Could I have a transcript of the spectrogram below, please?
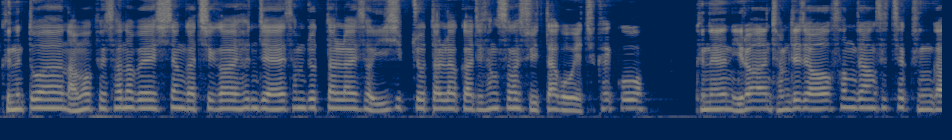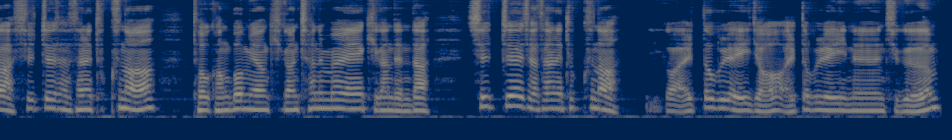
그는 또한 암호화폐 산업의 시장 가치가 현재 3조 달러에서 20조 달러까지 상승할 수 있다고 예측했고 그는 이러한 잠재적 성장 세책 증가, 실제 자산의 토크나 더 광범위한 기관 참여에 기간된다. 실제 자산의 토크나 이거 RWA죠. RWA는 지금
